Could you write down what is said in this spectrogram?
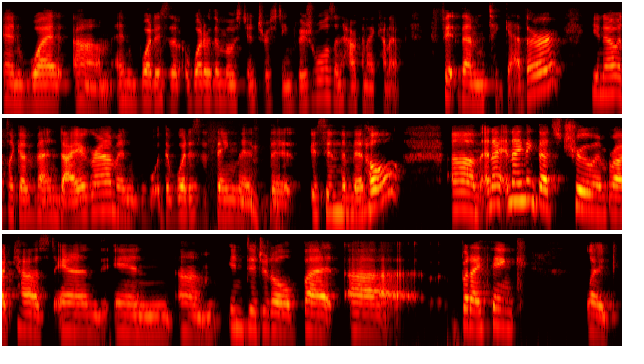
and what, um, and what is the, what are the most interesting visuals, and how can I kind of fit them together? You know, it's like a Venn diagram, and w- what is the thing that that is in the middle? Um, and I and I think that's true in broadcast and in um, in digital, but uh, but I think like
